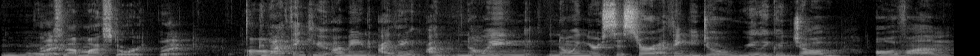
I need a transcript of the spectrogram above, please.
and Right. it's not my story Right. And I think you. I mean, I think uh, knowing knowing your sister, I think you do a really good job of um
